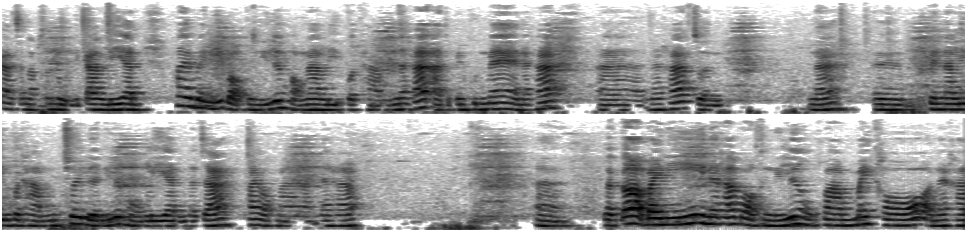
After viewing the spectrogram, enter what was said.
การสนับสนุนในการเรียนไพ่ใบนี้บอกถึงในเรื่องของนาลีอุปถัมนะคะ อาจจะเป็นคุณแม่นะคะอ่านะคะส่วนนะ เออเป็นนาลีอุปถัมภ์ช่วยเหลือในเรื่องของเรียนนะจ๊ะไพ่ออกมานะคะอ่าแล้วก็ใบนี้นะคะบอกถึงในเรื่องความไม่ท้อนะคะ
